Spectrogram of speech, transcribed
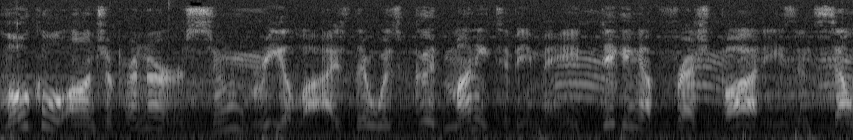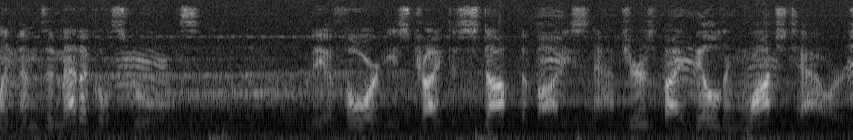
Local entrepreneurs soon realized there was good money to be made digging up fresh bodies and selling them to medical schools. The authorities tried to stop the body snatchers by building watchtowers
